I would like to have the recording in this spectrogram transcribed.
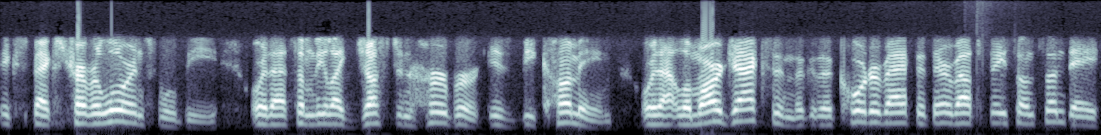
expects Trevor Lawrence will be, or that somebody like Justin Herbert is becoming, or that Lamar Jackson, the, the quarterback that they're about to face on Sunday,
